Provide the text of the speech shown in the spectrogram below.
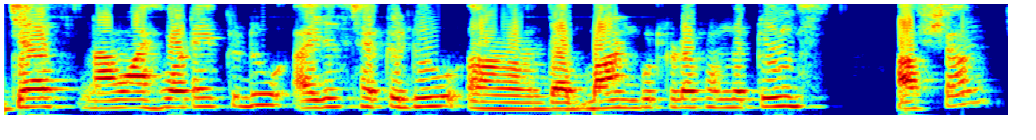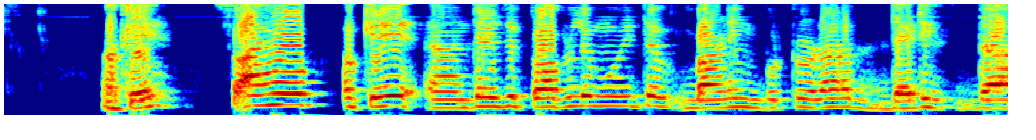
just now I, what i have to do i just have to do uh, the burn bootloader from the tools option. Okay. So i hope okay uh, there is a problem with the burning bootloader that is the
